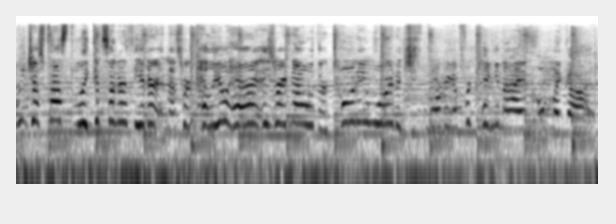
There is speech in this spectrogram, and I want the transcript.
We just passed the Lincoln Center Theater, and that's where Kelli O'Hara is right now with her Tony Award, and she's warming up for King and I. And oh my God.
